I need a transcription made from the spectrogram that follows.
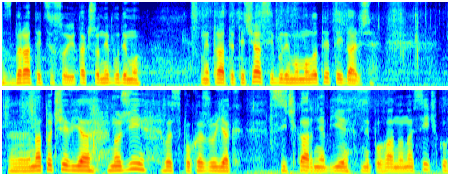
збирати цю сою. Так що не будемо не тратити час і будемо молотити і далі. Е, Наточив я ножі, ось покажу, як січкарня б'є непогано на січку.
